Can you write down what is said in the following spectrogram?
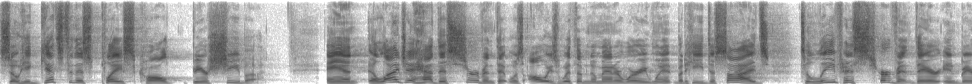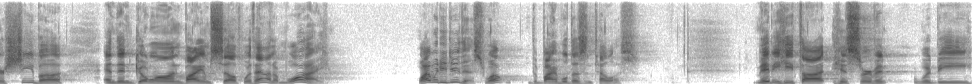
So he gets to this place called Beersheba. And Elijah had this servant that was always with him no matter where he went, but he decides to leave his servant there in Beersheba and then go on by himself without him. Why? Why would he do this? Well, the Bible doesn't tell us. Maybe he thought his servant would be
